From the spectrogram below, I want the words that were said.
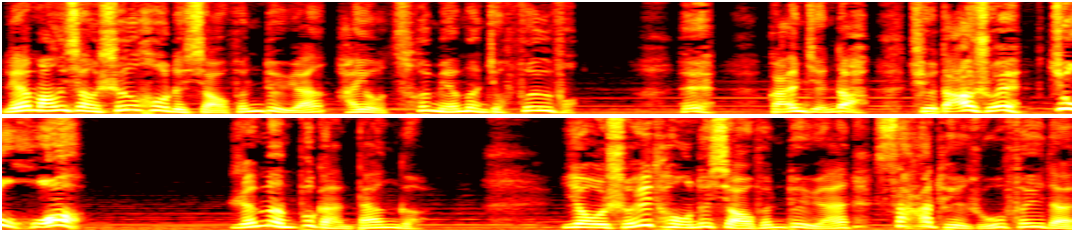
连忙向身后的小分队员还有村民们就吩咐：“哎，赶紧的去打水救火！”人们不敢耽搁，有水桶的小分队员撒腿如飞的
